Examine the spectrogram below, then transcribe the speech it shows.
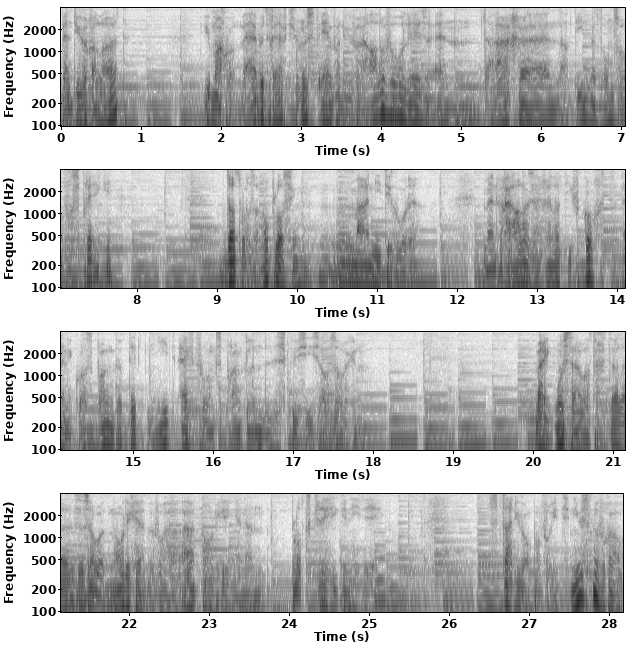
bent u er al uit? U mag wat mij betreft gerust een van uw verhalen voorlezen en daar nadien met ons over spreken. Dat was een oplossing, maar niet de goede. Mijn verhalen zijn relatief kort en ik was bang dat dit niet echt voor een sprankelende discussie zou zorgen. Maar ik moest haar wat vertellen, ze zou het nodig hebben voor haar uitnodigingen en plots kreeg ik een idee. Sta u open voor iets nieuws, mevrouw?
